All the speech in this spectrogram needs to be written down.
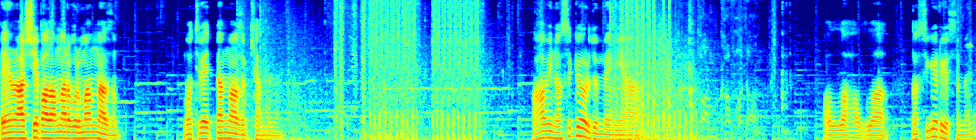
Benim rushlayıp adamlara vurmam lazım. Motive etmem lazım kendimi. Abi nasıl gördün beni ya? Allah Allah. Nasıl görüyorsun beni?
